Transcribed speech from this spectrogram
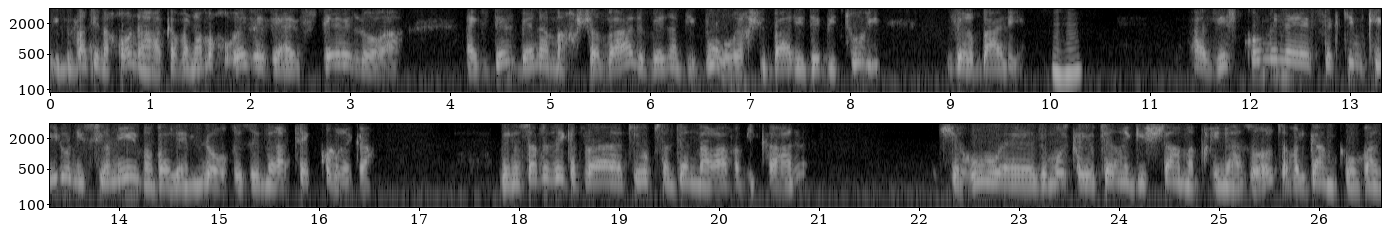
אם הבנתי נכון, הכוונה מאחורי זה זה ההבדל, או ההבדל בין המחשבה לבין הדיבור, איך שהיא באה לידי ביטוי ורבלי. Mm-hmm. אז יש כל מיני אפקטים כאילו ניסיוניים, אבל הם לא, וזה מרתק כל רגע. בנוסף לזה היא כתבה טריו פסנתן מערבה מכאן, שהוא, אה, זו מוזיקה יותר נגישה מהבחינה הזאת, אבל גם כמובן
